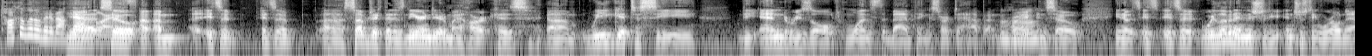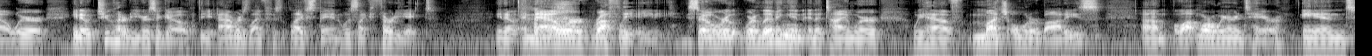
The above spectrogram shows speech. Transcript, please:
talk a little bit about yeah, that for so us. I'm, it's a it's a uh, subject that is near and dear to my heart because um, we get to see the end result once the bad things start to happen, mm-hmm. right? And so, you know, it's, it's, it's a we live in an interesting interesting world now where you know 200 years ago the average life lifespan was like 38, you know, and now we're roughly 80. So we're we're living in, in a time where we have much older bodies, um, a lot more wear and tear, and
